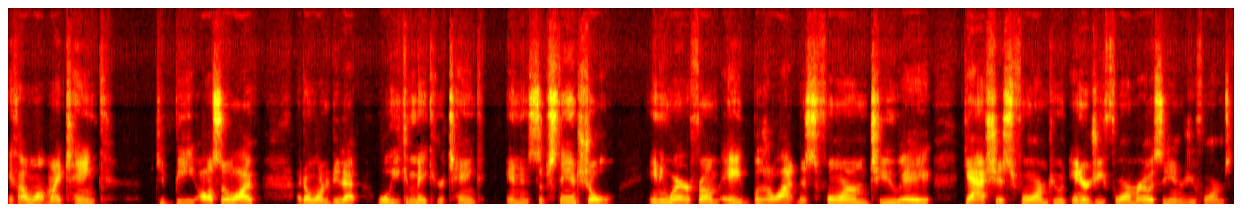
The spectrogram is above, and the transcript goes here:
if I want my tank to be also alive? I don't want to do that. Well, you can make your tank an insubstantial, anywhere from a gelatinous form to a gaseous form to an energy form, or let's energy forms,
